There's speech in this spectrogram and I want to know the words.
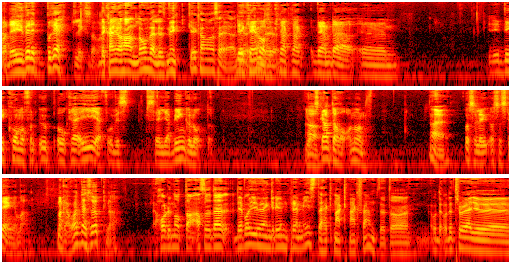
det-. Det är ju väldigt brett liksom. Det kan ju handla om väldigt mycket kan man säga. Det kan ju vara så det- knack, knack. Vem där? Ehm, vi kommer från Uppåkra IF och vi säljer Bingolotter. Jag Ja. ska inte ha någon. Nej. Och så, och så stänger man. Man kanske inte ens öppnar. Har du något? Alltså det, det var ju en grym premiss det här knack-knack-skämtet. Och, och, det, och det tror jag ju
